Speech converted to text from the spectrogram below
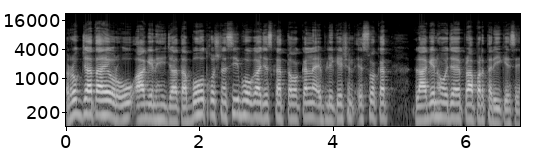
رک جاتا ہے اور وہ آگے نہیں جاتا۔ بہت خوش نصیب ہوگا جس کا توکلنا اپلیکیشن اس وقت لاگ ان ہو جائے پراپر طریقے سے۔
